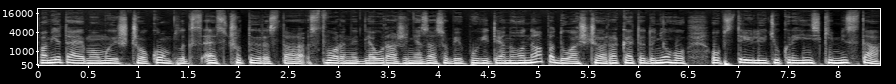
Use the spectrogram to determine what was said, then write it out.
Пам'ятаємо ми, що комплекс С-400 створений для ураження засобів повітряного нападу, а ще ракети до нього обстрілюють українські міста.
